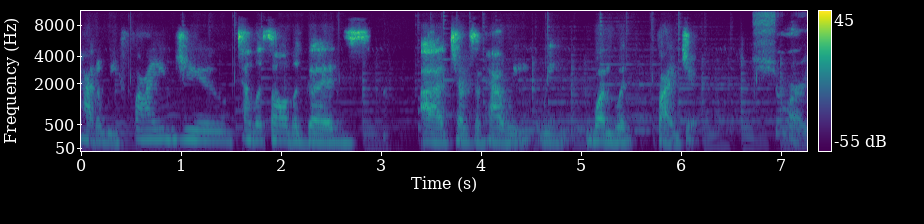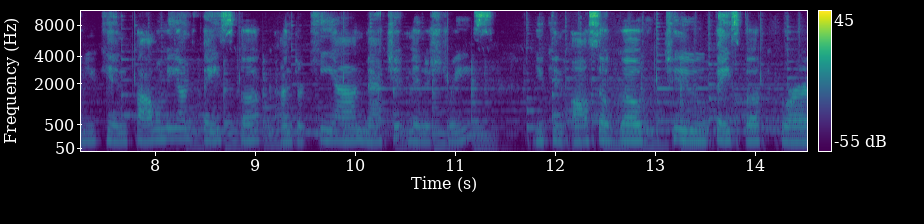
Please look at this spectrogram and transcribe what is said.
How do we find you? Tell us all the goods uh, in terms of how we we one would find you. Sure. You can follow me on Facebook under Quionne Matchett Ministries. You can also go to Facebook for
